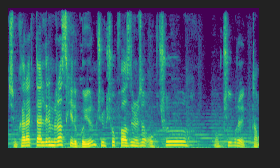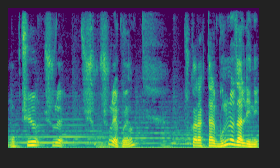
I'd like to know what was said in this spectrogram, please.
Şimdi karakterlerimi rastgele koyuyorum çünkü çok fazla mesela okçu okçuyu buraya tam okçuyu şuraya şu, şuraya koyalım. Şu karakter bunun özelliğini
